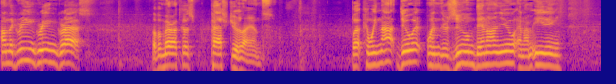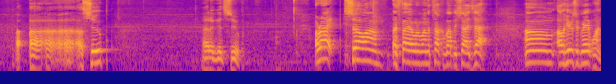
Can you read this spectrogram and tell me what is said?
on the green, green grass of America's pasture lands. But can we not do it when they're zoomed in on you and I'm eating a, a, a, a soup? I had a good soup. All right, so um, out what I want to talk about besides that. Um, oh, here's a great one.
